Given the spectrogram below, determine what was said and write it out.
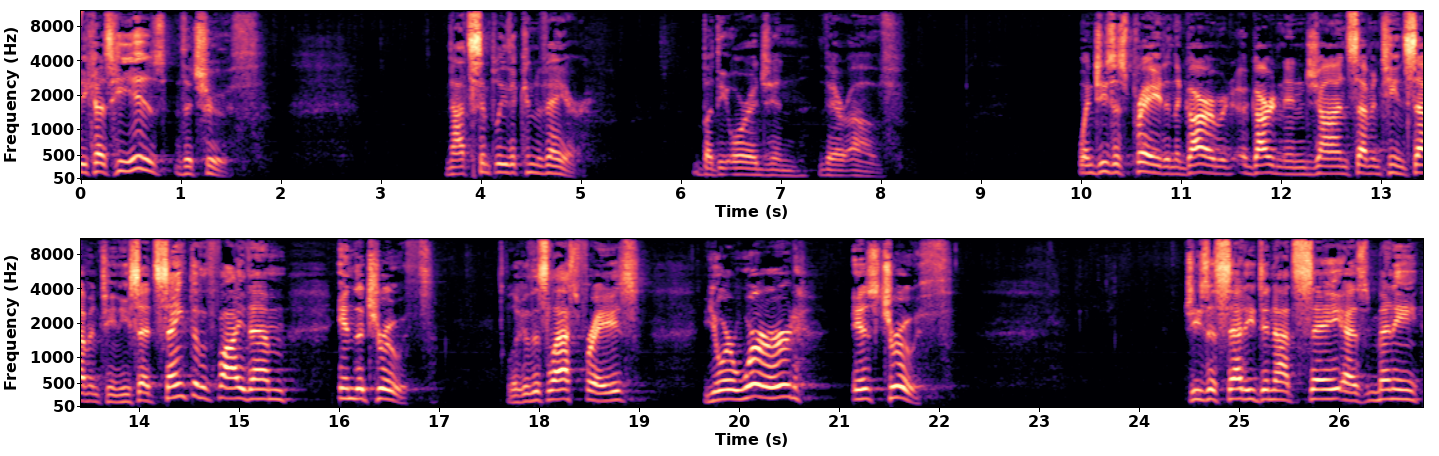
Because he is the truth, not simply the conveyor, but the origin thereof. When Jesus prayed in the garden in John 17 17, he said, Sanctify them in the truth. Look at this last phrase Your word is truth. Jesus said he did not say, as many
